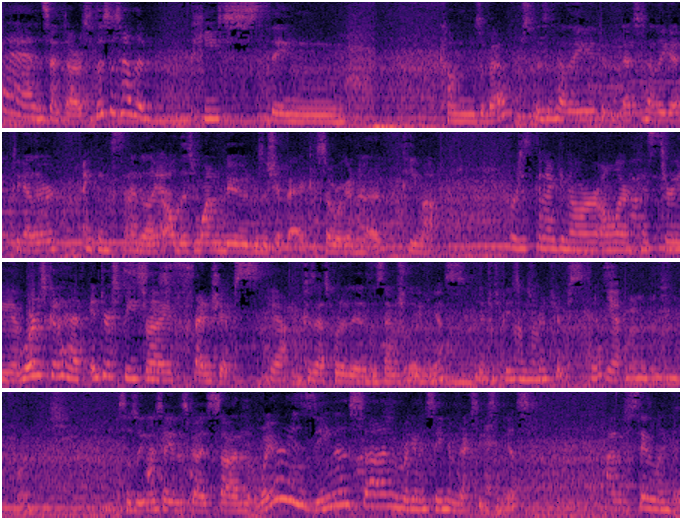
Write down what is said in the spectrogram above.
and Centaurs. So this is how the peace thing comes about. This is how they. That's how they get together. I think so. And they're like, yeah. oh, this one dude was a shitbag, so we're gonna team up. We're just gonna ignore all our history of. We're just gonna have interspecies Strife. friendships. Yeah. Because that's what it is, essentially. Yes? Interspecies mm-hmm. friendships? Yes? Yeah. When are the two friends? So Xena's saying this guy's son. Where is Xena's son? We're gonna see him next season, yes? Soon.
